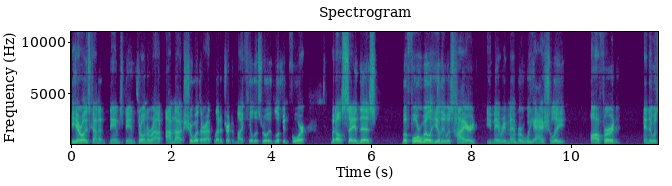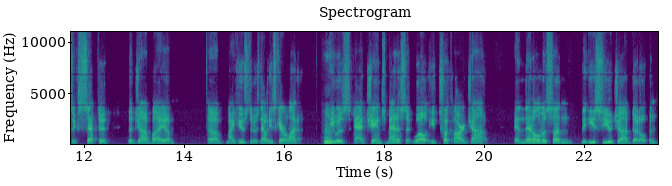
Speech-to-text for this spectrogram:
you hear all these kind of names being thrown around. I'm not sure what our athletic director Mike Hill is really looking for. But I'll say this before Will Healy was hired, you may remember we actually offered and it was accepted the job by um, uh, Mike Houston, who's now at East Carolina. Hmm. He was at James Madison. Well, he took our job. And then all of a sudden, the ECU job got open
